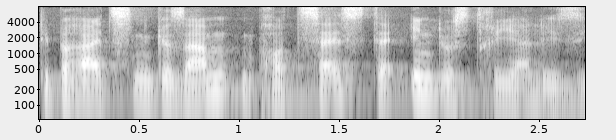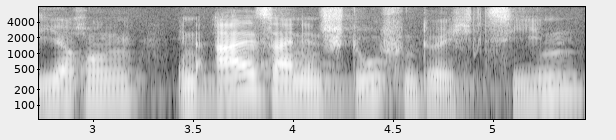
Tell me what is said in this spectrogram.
die bereits den gesamten Prozess der Industrialisierung in all seinen Stufen durchziehen?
